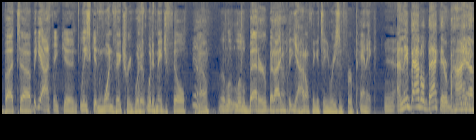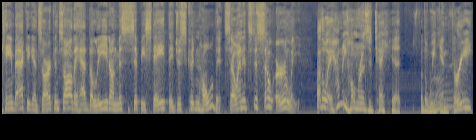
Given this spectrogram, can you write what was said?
But uh, but yeah, I think uh, at least getting one victory would have would have made you feel you know a little, little better. But I but yeah, I don't think it's any reason for panic. Yeah, and they battled back. They were behind. Yeah. They came back against Arkansas. They had the lead on Mississippi State. They just couldn't hold it. So, and it's just so early. By the way, how many home runs did Tech hit for the weekend? Three,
